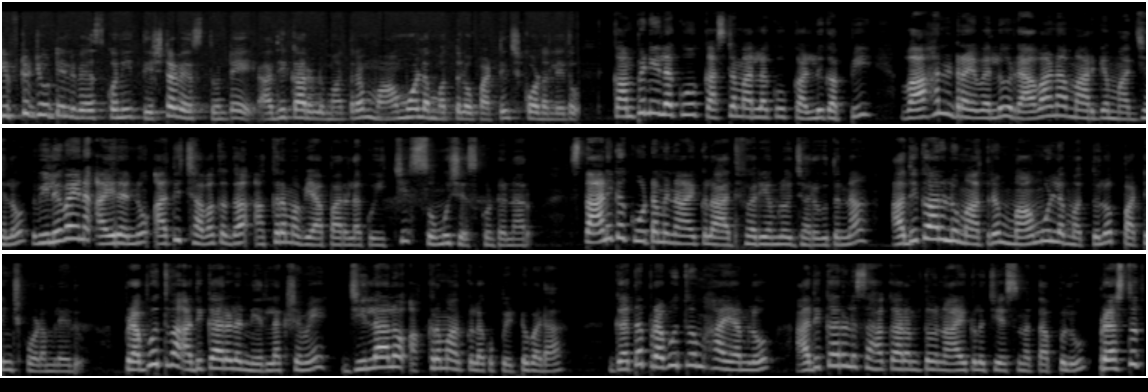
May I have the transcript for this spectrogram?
షిఫ్ట్ డ్యూటీలు వేసుకుని తిష్ట వేస్తుంటే అధికారులు మాత్రం మామూళ్ళ మొత్తులో పట్టించుకోవడం లేదు. కంపెనీలకు కస్టమర్లకు కళ్ళు గప్పి వాహన డ్రైవర్లు రవాణా మార్గం మధ్యలో విలువైన ఐరన్ను అతి చవకగా అక్రమ వ్యాపారులకు ఇచ్చి సొమ్ము చేసుకుంటున్నారు. స్థానిక కూటమి నాయకుల ఆధ్వర్యంలో జరుగుతున్న అధికారులు మాత్రం మామూళ్ళ మత్తులో పట్టించుకోవడం లేదు. ప్రభుత్వ అధికారుల నిర్లక్ష్యమే జిల్లాలో అక్రమార్కులకు పెట్టుబడా? గత ప్రభుత్వం హయాంలో అధికారుల సహకారంతో నాయకులు చేసిన తప్పులు ప్రస్తుత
